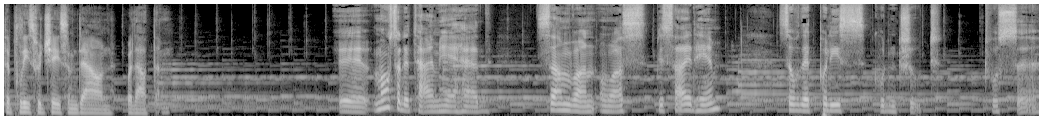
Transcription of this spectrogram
the police would chase him down without them. Uh, most of the time, he had someone us beside him so that police couldn't shoot. It was uh,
